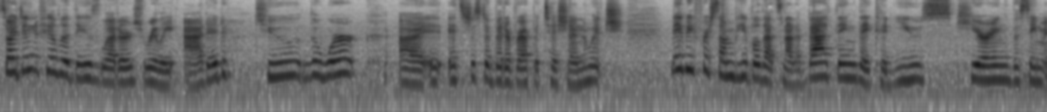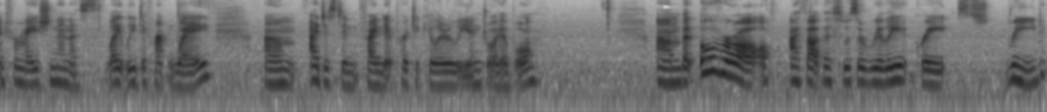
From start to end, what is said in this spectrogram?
So I didn't feel that these letters really added to the work. Uh, it, it's just a bit of repetition, which maybe for some people that's not a bad thing. They could use hearing the same information in a slightly different way. Um, I just didn't find it particularly enjoyable. Um, but overall, I thought this was a really great read.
